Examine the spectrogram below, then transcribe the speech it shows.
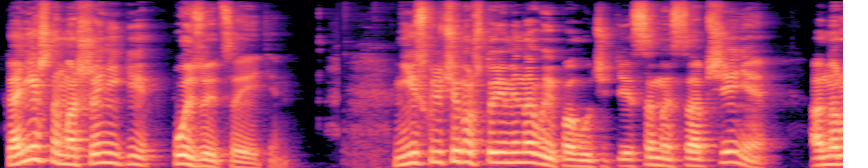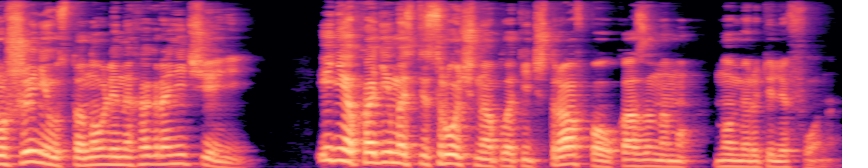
Конечно, мошенники пользуются этим. Не исключено, что именно вы получите смс-сообщение о нарушении установленных ограничений и необходимости срочно оплатить штраф по указанному номеру телефона.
